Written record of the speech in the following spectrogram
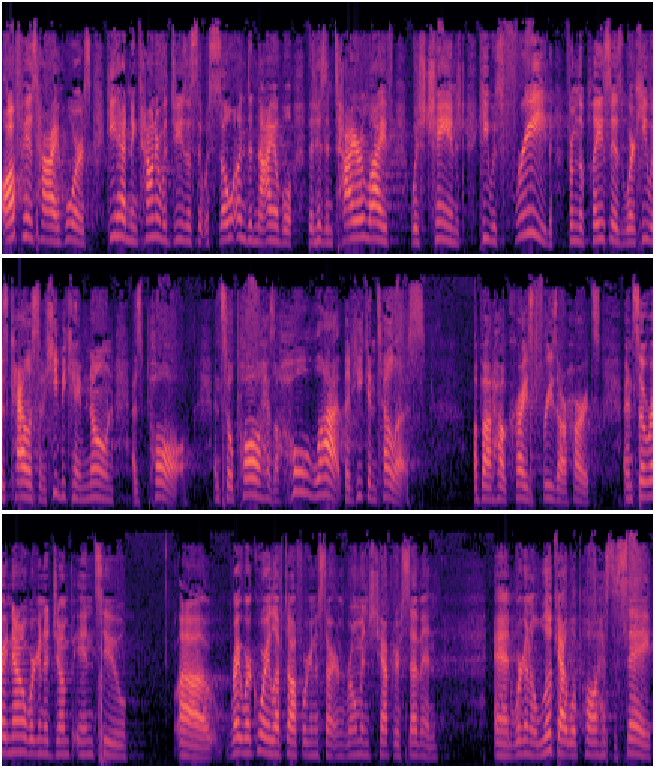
off his high horse. He had an encounter with Jesus that was so undeniable that his entire life was changed. He was freed from the places where he was callous and he became known as Paul. And so Paul has a whole lot that he can tell us about how Christ frees our hearts. And so right now we're going to jump into uh, right where Corey left off. We're going to start in Romans chapter 7 and we're going to look at what Paul has to say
